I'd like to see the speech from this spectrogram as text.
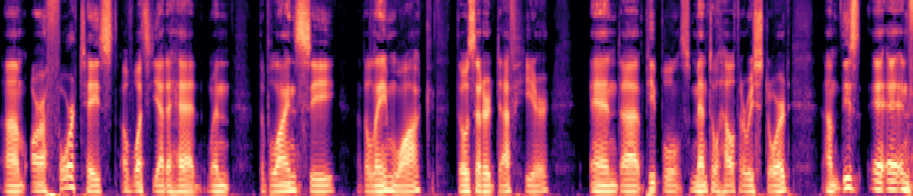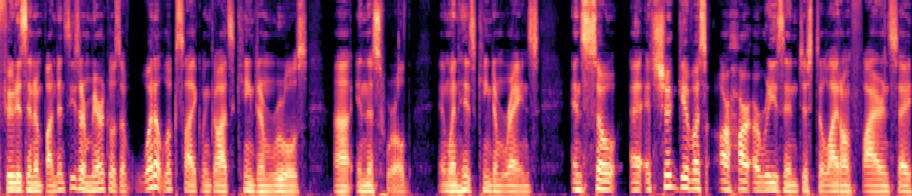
um, are a foretaste of what's yet ahead. When the blind see, the lame walk, those that are deaf hear, and uh, people's mental health are restored. Um, these and food is in abundance. These are miracles of what it looks like when God's kingdom rules uh, in this world and when His kingdom reigns. And so uh, it should give us our heart a reason just to light on fire and say,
